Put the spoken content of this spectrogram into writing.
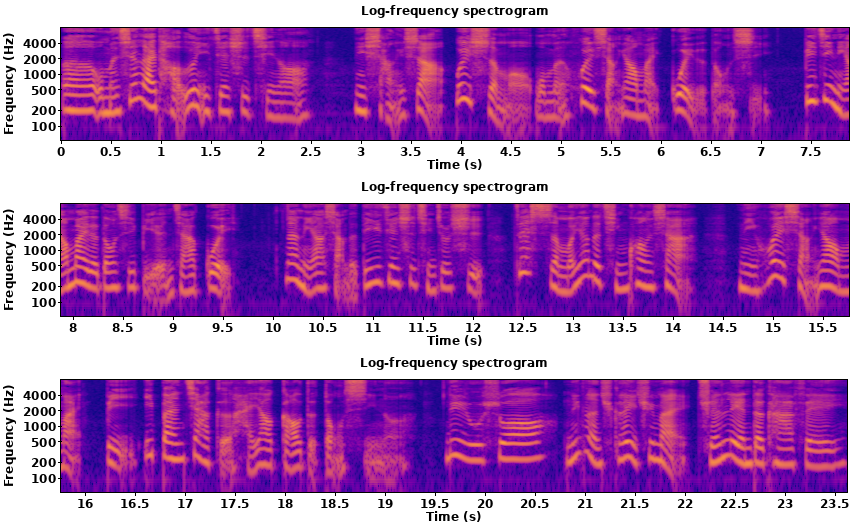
呃，我们先来讨论一件事情哦。你想一下，为什么我们会想要买贵的东西？毕竟你要卖的东西比人家贵，那你要想的第一件事情就是在什么样的情况下你会想要买比一般价格还要高的东西呢？例如说，你可能去可以去买全联的咖啡，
